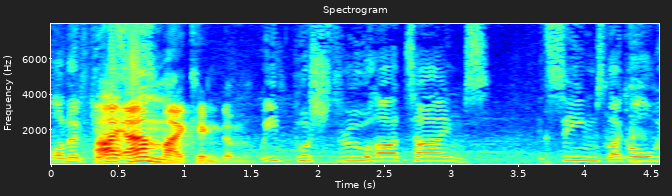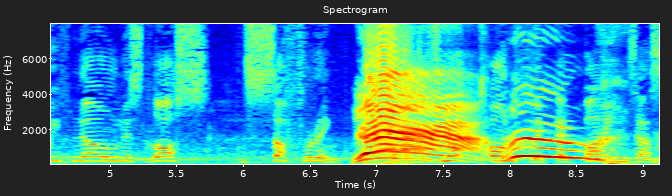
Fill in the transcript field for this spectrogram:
honored guests. I am my kingdom. We've pushed through hard times. It seems like all we've known is loss, and suffering. Yeah! It is not conflict that binds us.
